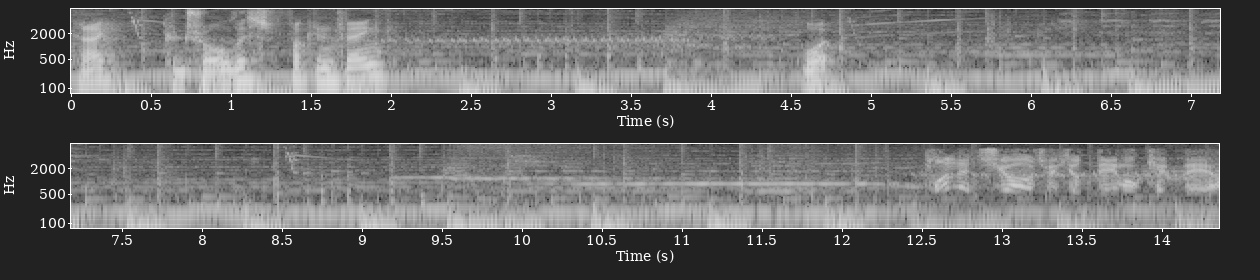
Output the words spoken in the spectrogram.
Can I control this fucking thing? What? Demo kit there.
